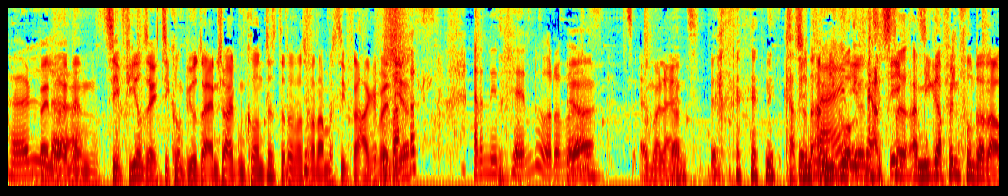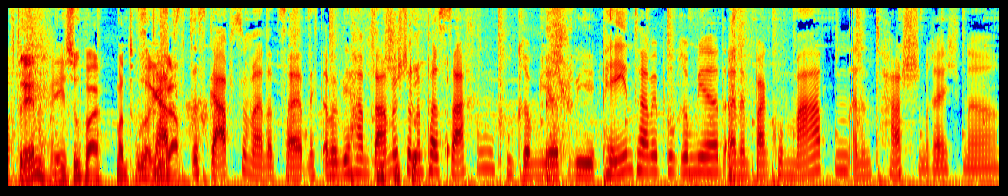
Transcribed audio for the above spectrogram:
Hölle. Weil du einen C64-Computer einschalten konntest, oder was war damals die Frage bei dir? was? Einen Nintendo oder was? Ja. Einmal eins. Kannst du Nein, Amigo, kannst du Amiga 500 aufdrehen? Hey, super, Matura Das gab's, geschafft. das gab's zu meiner Zeit nicht, aber wir haben damals schon ein paar Sachen programmiert, wie Paint haben wir programmiert, einen Bankomaten, einen Taschenrechner.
